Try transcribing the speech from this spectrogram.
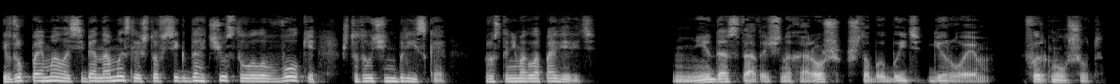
и вдруг поймала себя на мысли, что всегда чувствовала в волке что-то очень близкое, просто не могла поверить. «Недостаточно хорош, чтобы быть героем», — фыркнул Шут.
